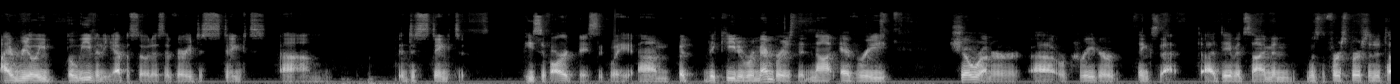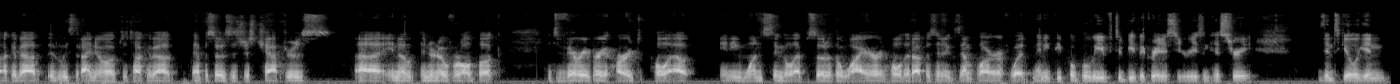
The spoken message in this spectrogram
I really believe in the episode as a very distinct, um, a distinct piece of art, basically. Um, but the key to remember is that not every showrunner uh, or creator thinks that. Uh, David Simon was the first person to talk about, at least that I know of, to talk about episodes as just chapters uh, in a in an overall book. It's very very hard to pull out any one single episode of The Wire and hold it up as an exemplar of what many people believe to be the greatest series in history. Vince Gilligan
